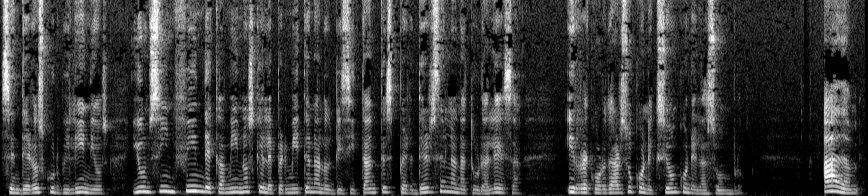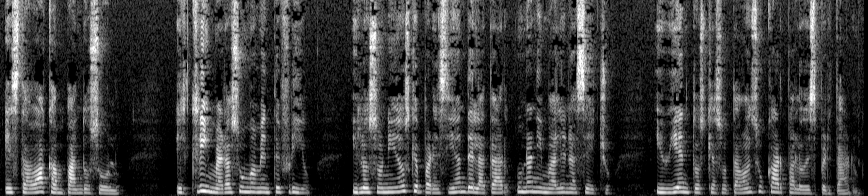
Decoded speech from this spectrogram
senderos curvilíneos y un sinfín de caminos que le permiten a los visitantes perderse en la naturaleza y recordar su conexión con el asombro. Adam estaba acampando solo. El clima era sumamente frío y los sonidos que parecían delatar un animal en acecho y vientos que azotaban su carpa lo despertaron.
